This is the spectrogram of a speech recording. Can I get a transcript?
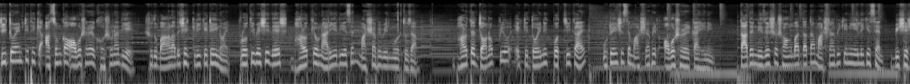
টি টোয়েন্টি থেকে আচমকা অবসরের ঘোষণা দিয়ে শুধু বাংলাদেশের ক্রিকেটেই নয়, প্রতিবেশী দেশ ভারতকেও নাড়িয়ে দিয়েছেন মাশরাফি বিন মুর্তুজা। ভারতের জনপ্রিয় একটি দৈনিক পত্রিকায় উঠে এসেছে মাশরাফির অবসরের কাহিনী। তাদের নিজস্ব সংবাদদাতা মাশরাফিকে নিয়ে লিখেছেন বিশেষ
